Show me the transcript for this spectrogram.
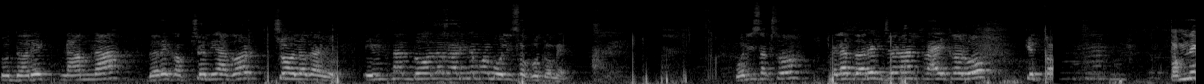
તો દરેક નામના, દરેક અક્ષરની આગળ ચ લગાડ્યો. એવી રીતના ડ લગાડીને પણ બોલી શકો તમે. બોલી શકશો? પેલા દરેક જણા ટ્રાય કરો કે તમને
